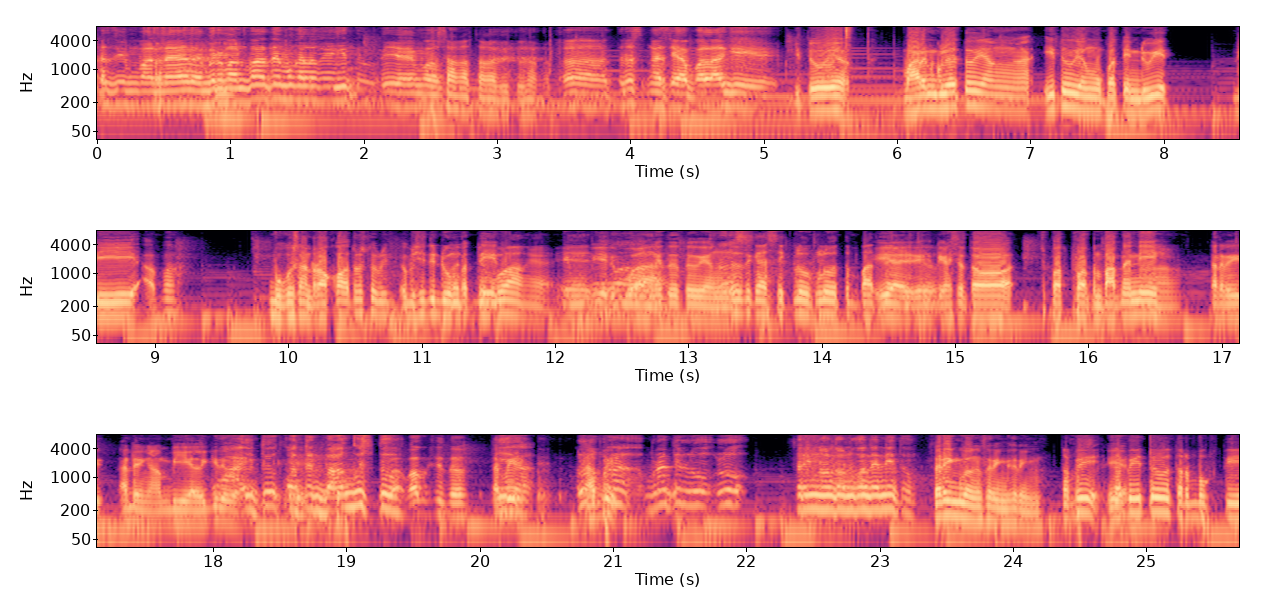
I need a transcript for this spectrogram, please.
Umpan lele. Bermanfaat emang kalau kayak gitu. Iya emang. sangat sangat itu sangat. Eh, terus ngasih apa lagi? Itu ya kemarin gue liat tuh yang itu yang ngumpetin duit di apa? Bungkusan rokok terus habis itu diumpetin. Dibuang ya. Iya, dibuang. dibuang itu tuh yang Terus dikasih clue-clue tempatnya Iya, gitu. dikasih tau spot-spot tempatnya nih. Ah. Ntar ada yang ngambil gitu. Wah itu konten bagus tuh. Bagus itu. Tapi iya. Lu tapi- pernah, berarti lu lu sering nonton konten itu? sering Bang, sering-sering. Tapi Iya. tapi itu terbukti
